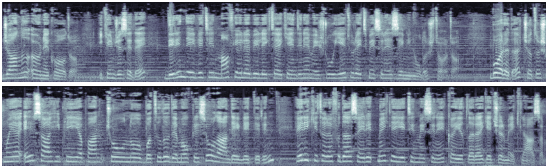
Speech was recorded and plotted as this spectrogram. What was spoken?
canlı örnek oldu. İkincisi de derin devletin mafya ile birlikte kendine meşruiyet üretmesine zemin oluşturdu. Bu arada çatışmaya ev sahipliği yapan çoğunluğu batılı demokrasi olan devletlerin her iki tarafı da seyretmekle yetinmesini kayıtlara geçirmek lazım.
